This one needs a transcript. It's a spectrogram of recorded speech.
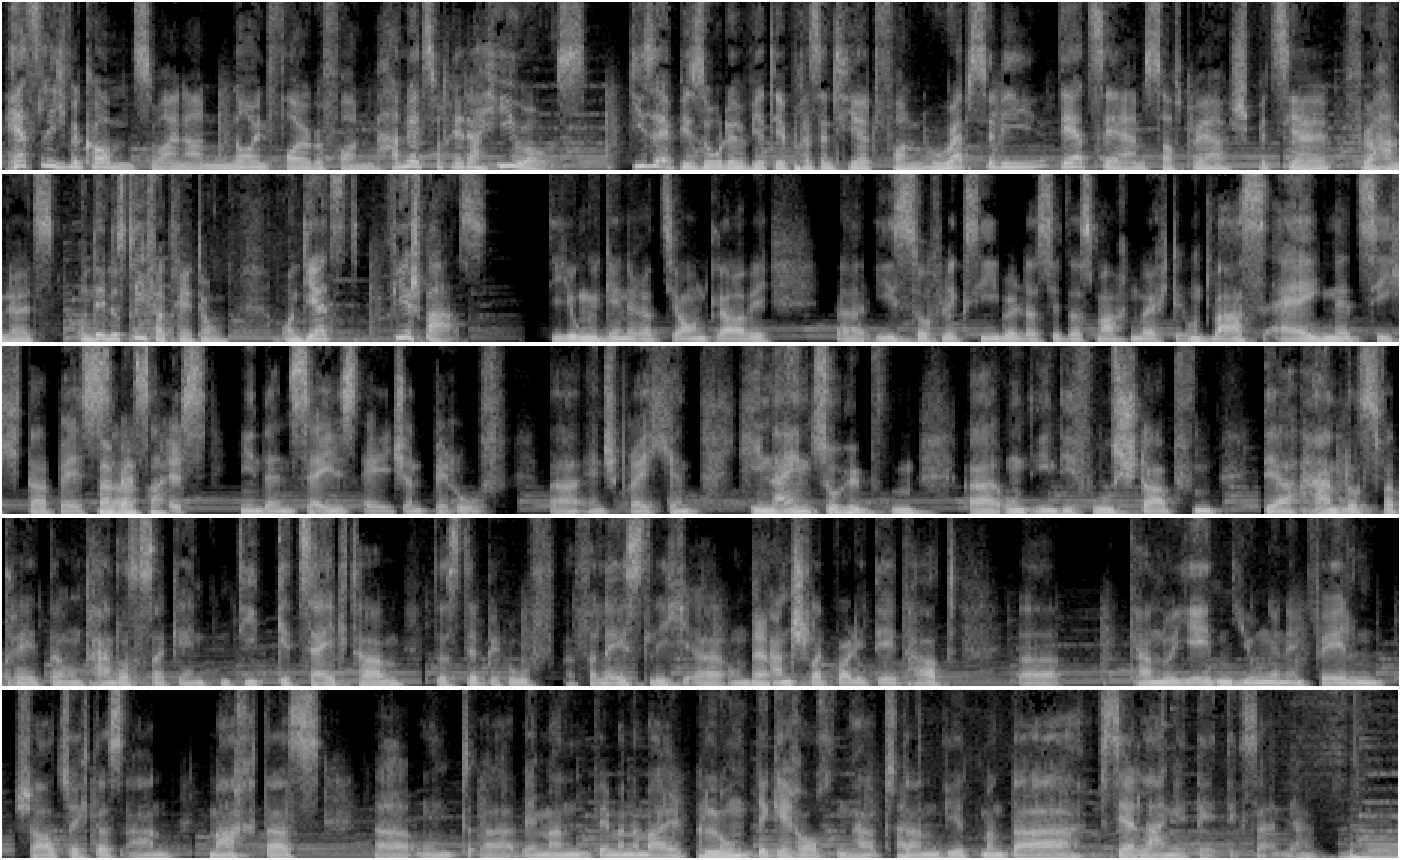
Herzlich willkommen zu einer neuen Folge von Handelsvertreter Heroes. Diese Episode wird dir präsentiert von Rhapsody, der CRM-Software speziell für Handels- und Industrievertretung. Und jetzt viel Spaß! Die junge Generation, glaube ich, äh, ist so flexibel, dass sie das machen möchte. Und was eignet sich da besser, besser. als in den Sales Agent Beruf? Äh, entsprechend hineinzuhüpfen äh, und in die Fußstapfen der Handelsvertreter und Handelsagenten, die gezeigt haben, dass der Beruf verlässlich äh, und ja. Anschlagqualität hat. Äh, kann nur jeden Jungen empfehlen, schaut euch das an, macht das. Uh, und uh, wenn, man, wenn man einmal Lunte gerochen hat, dann wird man da sehr lange tätig sein. Ja?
